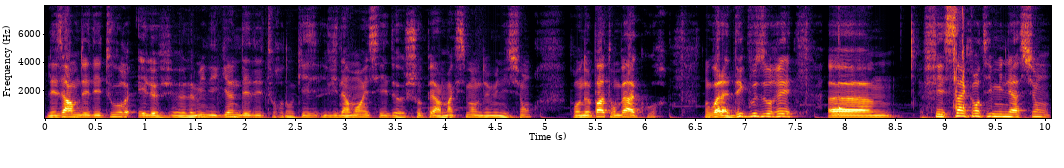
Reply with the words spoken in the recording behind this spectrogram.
les armes des détours et le, le, minigun des détours. Donc évidemment essayez de choper un maximum de munitions pour ne pas tomber à court. Donc voilà dès que vous aurez euh, fait 50 éliminations,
